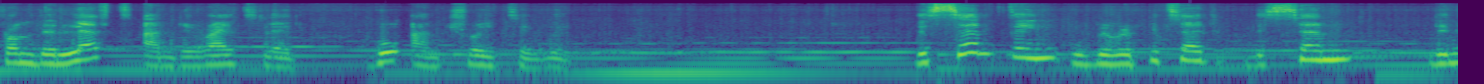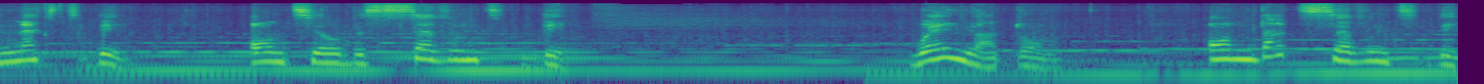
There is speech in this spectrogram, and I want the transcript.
from the left and the right leg. Go and throw it away. The same thing will be repeated the same the next day until the seventh day. When you are done, on that seventh day,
